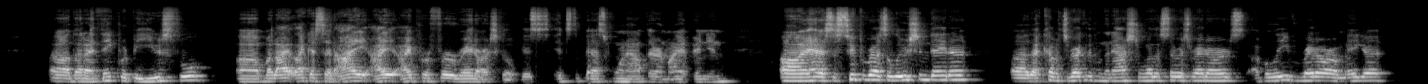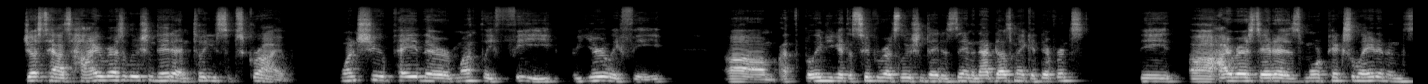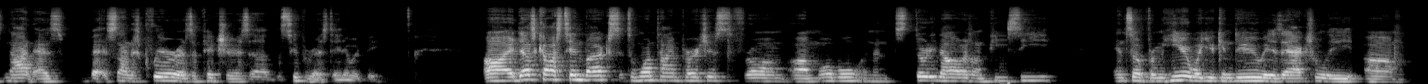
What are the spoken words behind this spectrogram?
uh, that I think would be useful. Uh, but I, like I said, I, I, I prefer RadarScope. It's it's the best one out there in my opinion. Uh, it has the super resolution data uh, that comes directly from the National Weather Service radars. I believe Radar Omega just has high resolution data until you subscribe. Once you pay their monthly fee or yearly fee, um, I believe you get the super resolution data in, and that does make a difference. The uh, high res data is more pixelated and it's not as it's not as clear as a picture as uh, the super res data would be. Uh, it does cost 10 bucks. It's a one-time purchase from uh, mobile, and then it's $30 on PC. And so from here, what you can do is actually um,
